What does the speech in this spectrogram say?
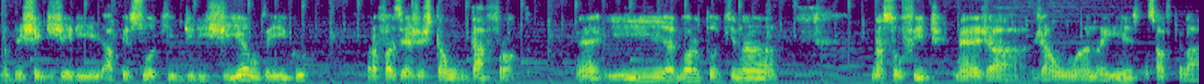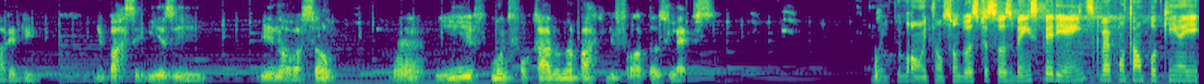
Eu deixei de gerir a pessoa que dirigia o veículo para fazer a gestão da frota. Né, e agora estou aqui na, na Soulfit, né, já, já há um ano aí, responsável pela área de, de parcerias e, e inovação, né, e muito focado na parte de frotas leves. Muito bom. Então são duas pessoas bem experientes que vai contar um pouquinho aí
